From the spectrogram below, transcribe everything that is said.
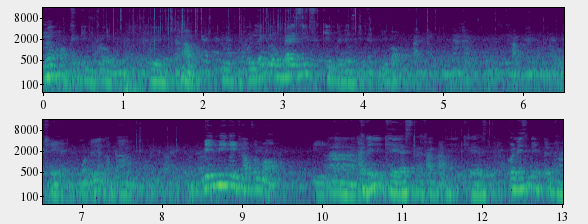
เรื่องของสกินโกลว์ขึ้นนะครับดูคนเล็กลงได้ที่สกินเบนฟิตอย่างที่บอกไปนะครับครับโอเค หมดหรือยังครับป้ามีมีอีกครับคุณหมอ มีอ่าอันนี้อีกเคสนะครับอันนี้อีกเคส คนนี้จะมีปัญหา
